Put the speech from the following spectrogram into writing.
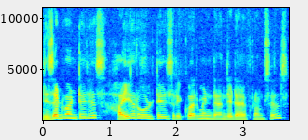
Disadvantages higher voltage requirement than the diaphragm cells.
